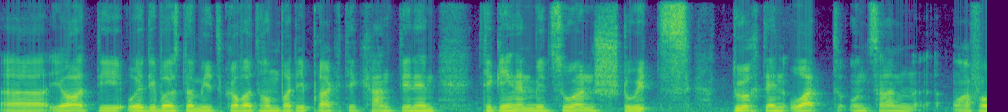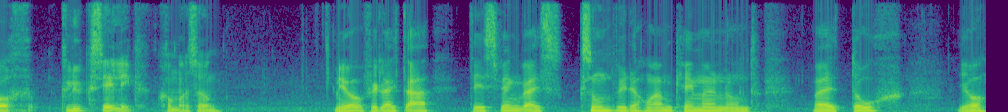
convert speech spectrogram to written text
äh, ja, die all die, was da mitgearbeitet haben, bei den Praktikantinnen, die gehen mit so einem Stolz durch den Ort und sind einfach glückselig, kann man sagen. Ja, vielleicht auch deswegen, weil sie gesund wieder heimkommen und weil doch, ja,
